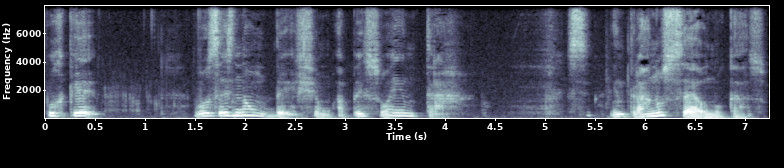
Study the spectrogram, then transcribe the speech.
porque vocês não deixam a pessoa entrar, entrar no céu, no caso.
